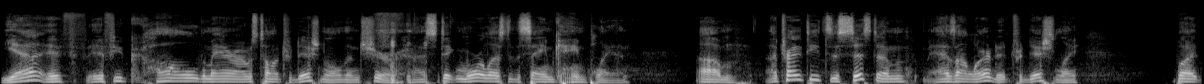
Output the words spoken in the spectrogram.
yeah, if if you call the manner I was taught traditional, then sure, I stick more or less to the same game plan. Um, I try to teach the system as I learned it traditionally, but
